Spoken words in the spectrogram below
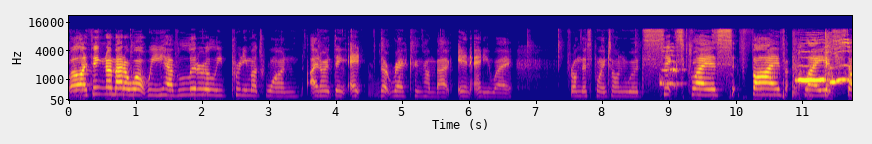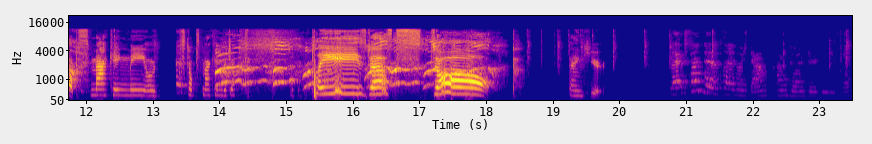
Well, I think no matter what, we have literally pretty much won. I don't think eight, that red can come back in any way from this point onwards. Six players, five players. Stop smacking me or stop smacking the. jo- Please just stop. Thank you. Next time that a player goes down, I'm going to do the exact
